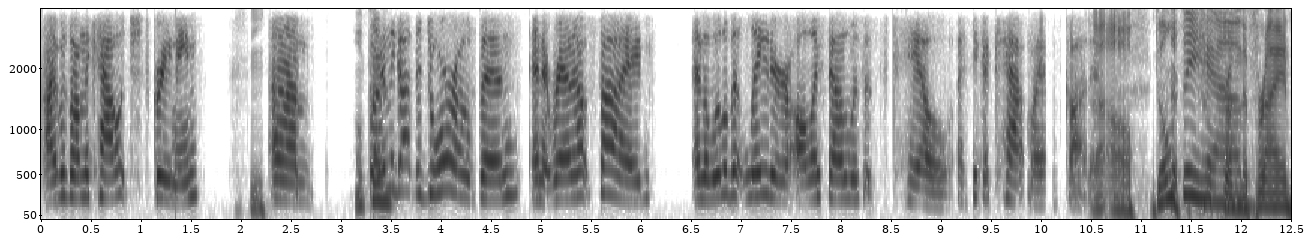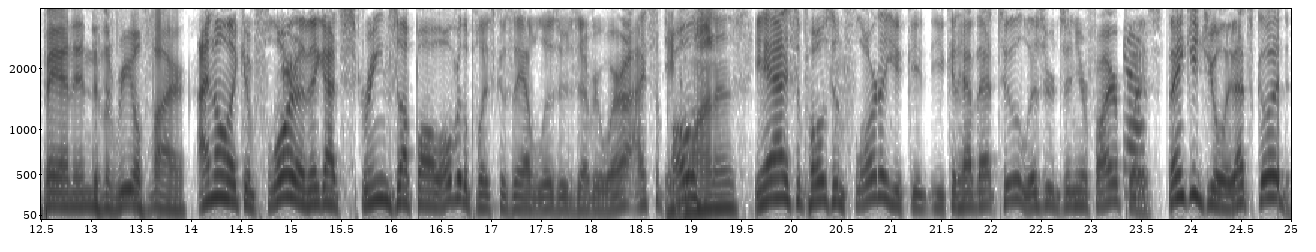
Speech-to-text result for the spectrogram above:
I was on the couch screaming. Um, Okay. finally got the door open, and it ran outside. And a little bit later, all I found was its tail. I think a cat might have got it. Uh oh. Don't they have From the frying pan into the real fire. I know, like in Florida, they got screens up all over the place because they have lizards everywhere. I suppose. Iguanas. Yeah, I suppose in Florida you could you could have that too. Lizards in your fireplace. Thank you, Julie. That's good.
